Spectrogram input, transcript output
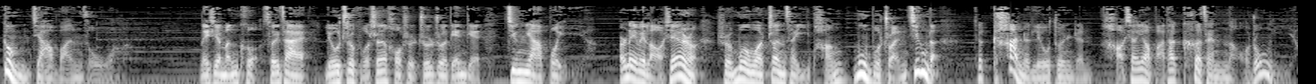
更加完足了，那些门客随在刘知府身后是指指点点，惊讶不已啊。而那位老先生是默默站在一旁，目不转睛的就看着刘敦仁，好像要把他刻在脑中一样。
